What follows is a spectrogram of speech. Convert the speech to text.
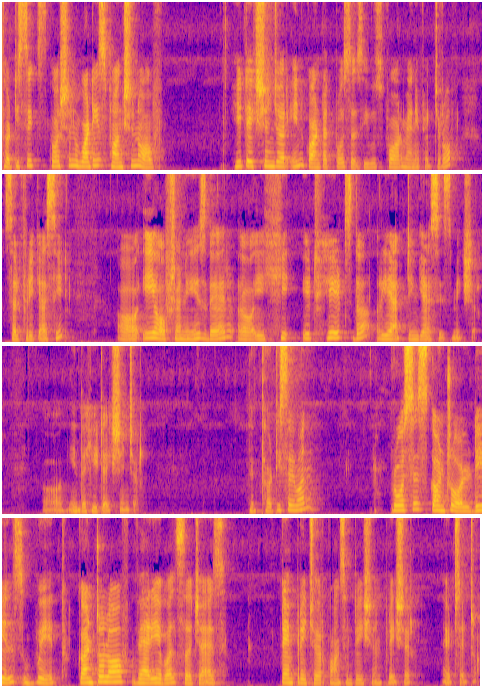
36 question. What is function of heat exchanger in contact process used for manufacture of sulfuric acid? Uh, a option is there. Uh, it heats the reacting gases mixture uh, in the heat exchanger then 37 process control deals with control of variables such as temperature concentration pressure etc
